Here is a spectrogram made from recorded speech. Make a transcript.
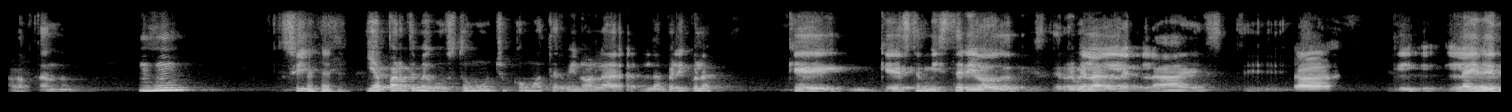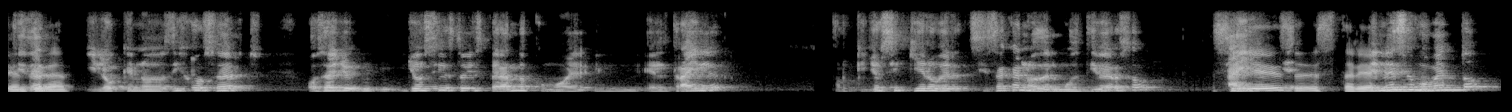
Adaptando. Sí, y aparte me gustó mucho cómo terminó la, la película, que, que, este misterio este, revela la, este, ah. la, identidad. Y lo que nos dijo Serge, o sea, yo, yo sí estoy esperando como el, el, el tráiler, porque yo sí quiero ver, si sacan lo del multiverso, Sí, eso eh, estaría. En ese momento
